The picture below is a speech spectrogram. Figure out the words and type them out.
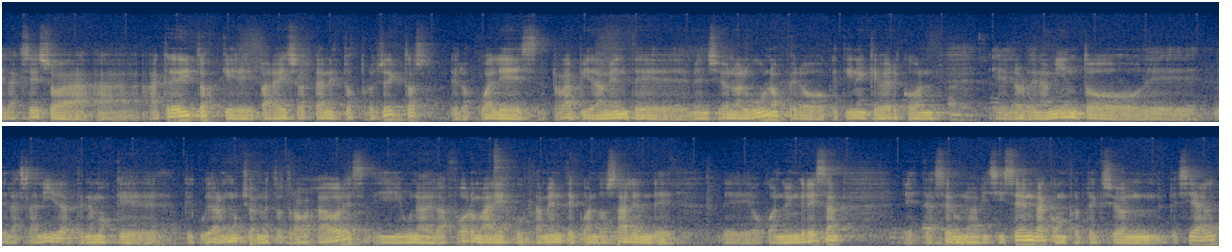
el acceso a, créditos, que para eso están estos proyectos, de los cuales rápidamente menciono algunos, pero que tienen que ver con el ordenamiento de, la salida. Tenemos que, cuidar mucho a nuestros trabajadores y una de las formas es justamente cuando salen de, o cuando ingresan, este, hacer una bicisenda con protección especial,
